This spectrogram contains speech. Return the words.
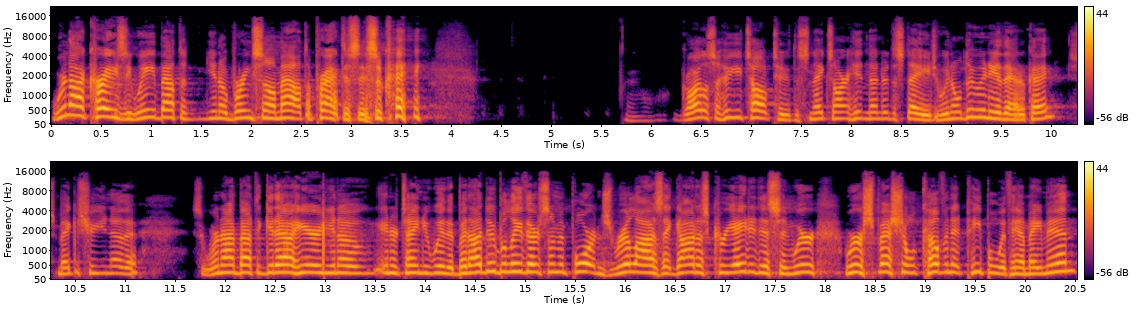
we're not crazy. We ain't about to, you know, bring some out to practice this, okay? Regardless of who you talk to, the snakes aren't hidden under the stage. We don't do any of that, okay? Just making sure you know that. So we're not about to get out here and, you know, entertain you with it. But I do believe there's some importance. Realize that God has created us and we're, we're a special covenant people with Him. Amen?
